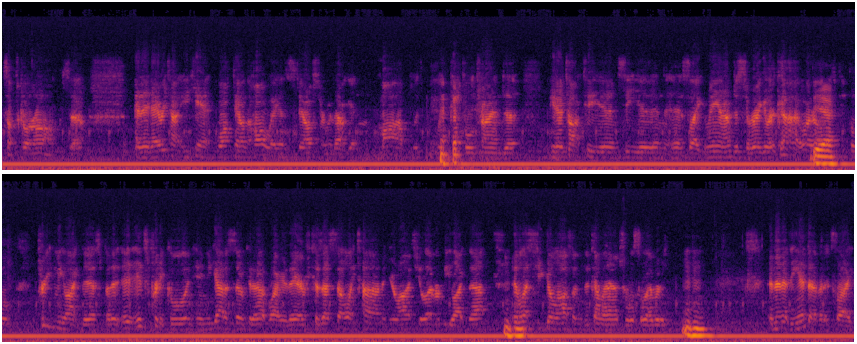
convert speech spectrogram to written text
something's going wrong. So, and then every time you can't walk down the hallway as the officer without getting mobbed with, with people trying to, you know, talk to you and see you, and, and it's like, man, I'm just a regular guy. Why are yeah. all these people treating me like this, but it, it, it's pretty cool, and, and you got to soak it up while you're there because that's the only time in your life you'll ever be like that, mm-hmm. unless you go off and become an actual celebrity. Mm-hmm. And then at the end of it, it's like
